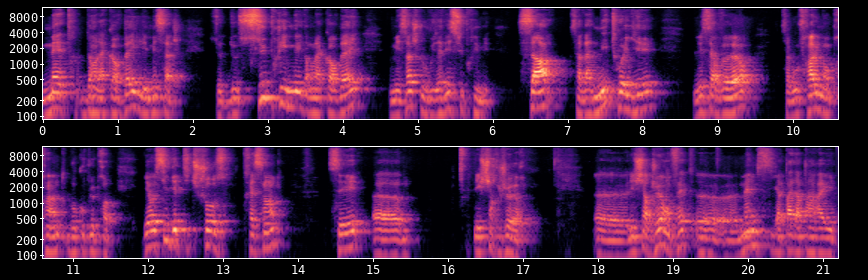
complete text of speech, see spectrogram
mettre dans la corbeille les messages, de supprimer dans la corbeille les messages que vous avez supprimés. Ça, ça va nettoyer les serveurs, ça vous fera une empreinte beaucoup plus propre. Il y a aussi des petites choses très simples, c'est euh, les chargeurs. Euh, les chargeurs, en fait, euh, même s'il n'y a pas d'appareil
